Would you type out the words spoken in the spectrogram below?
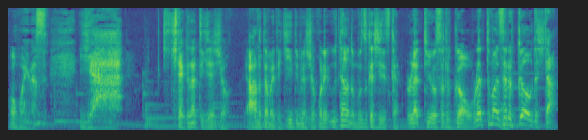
思います。いやー、聞きたくなってきたでしょ。改めて聞いてみましょう。これ歌うの難しいですか？ら。Let yourself go, let myself go でした。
